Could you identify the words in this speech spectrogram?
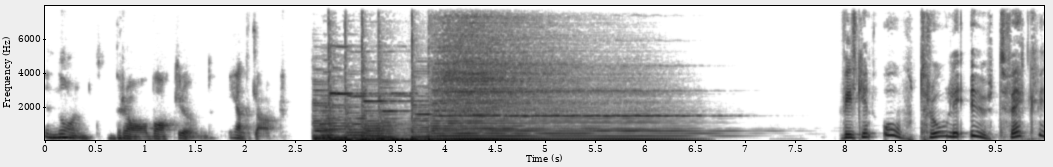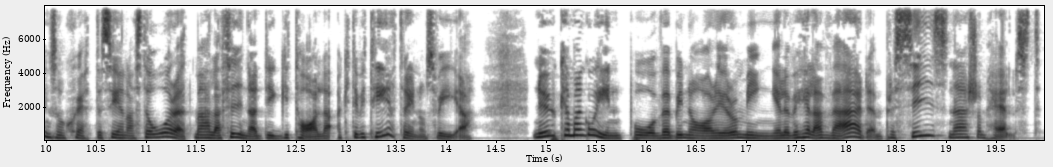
enormt bra bakgrund, helt klart. Vilken otrolig utveckling som skett det senaste året med alla fina digitala aktiviteter inom Svea. Nu kan man gå in på webbinarier och mingel över hela världen precis när som helst.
